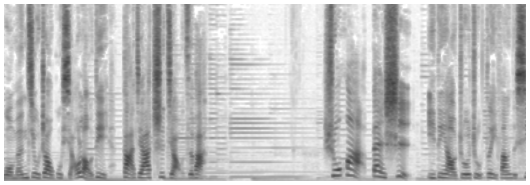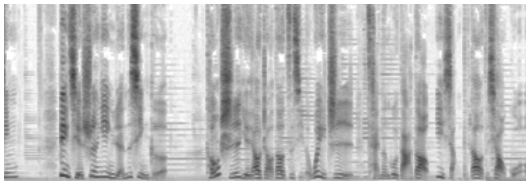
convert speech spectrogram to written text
我们就照顾小老弟，大家吃饺子吧。”说话办事一定要捉住对方的心，并且顺应人的性格，同时也要找到自己的位置，才能够达到意想不到的效果。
